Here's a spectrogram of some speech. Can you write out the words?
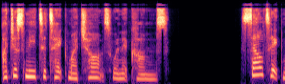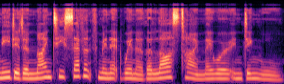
I just need to take my chance when it comes. Celtic needed a 97th minute winner the last time they were in Dingwall.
